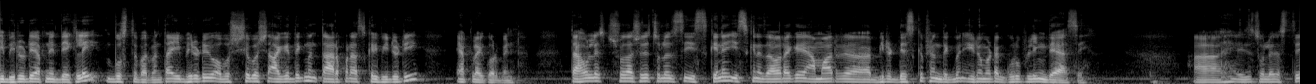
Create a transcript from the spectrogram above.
এই ভিডিওটি আপনি দেখলেই বুঝতে পারবেন। তাই এই ভিডিওটি অবশ্যই অবশ্যই আগে দেখবেন, তারপর আজকের ভিডিওটি অ্যাপ্লাই করবেন। তাহলে সোজাসুজি চলে যাচ্ছি স্ক্রিনে স্ক্রিনে যাওয়ার আগে আমার ভিডিও ডেসক্রিপশন দেখবেন, এরকম একটা গ্রুপ লিঙ্ক দেওয়া আছে। এই যে চলে যাচ্ছি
